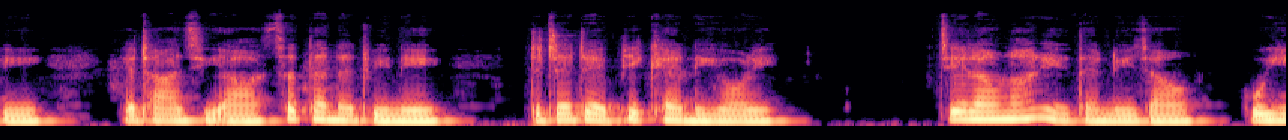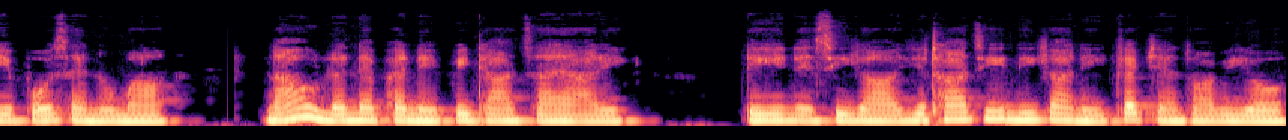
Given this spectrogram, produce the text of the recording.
ပြီးယထာကြီးအားဆက်သက်နဲ့တွေနဲ့တတက်တဲ့ပြစ်ခတ်နေရောတယ်။ကျေလောင်လာတဲ့အတန်တွေကြောင့်ကိုရင်ပေါ်ဆန်တို့မှာ နောက်လက်နဲ့ဖက်နဲ့ပိတ်ထားကြရတယ်။လေရင်နဲ့စီကယထာကြီးအနီးကနေကပ်ပြန်သွားပြီးတော့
